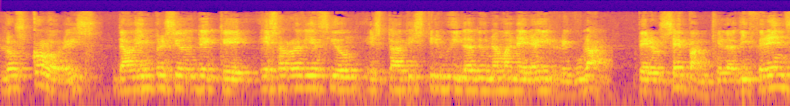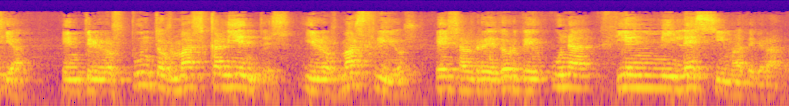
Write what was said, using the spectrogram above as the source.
los colores, da la impresión de que esa radiación está distribuida de una manera irregular. Pero sepan que la diferencia entre los puntos más calientes y los más fríos es alrededor de una cien milésima de grado.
